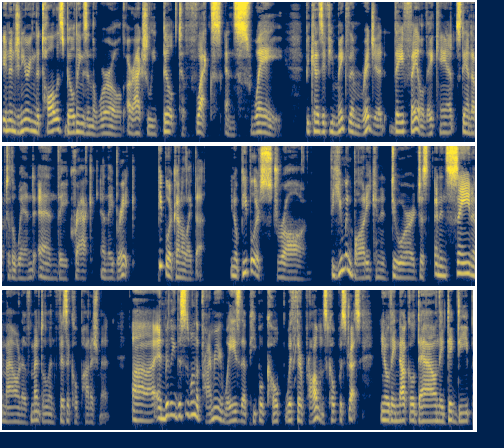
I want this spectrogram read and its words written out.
In engineering, the tallest buildings in the world are actually built to flex and sway. Because if you make them rigid, they fail. They can't stand up to the wind and they crack and they break. People are kind of like that. You know, people are strong. The human body can endure just an insane amount of mental and physical punishment. Uh, and really, this is one of the primary ways that people cope with their problems, cope with stress. You know, they knuckle down, they dig deep,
